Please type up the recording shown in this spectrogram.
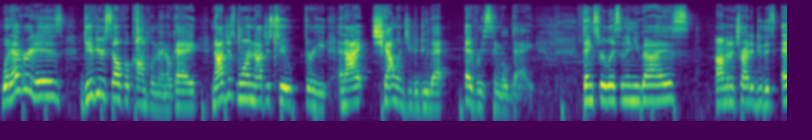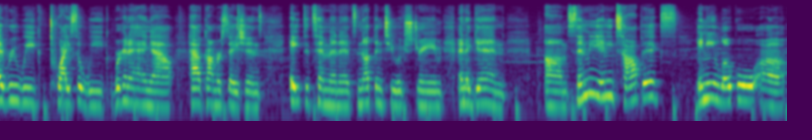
whatever it is, give yourself a compliment, okay? Not just one, not just two, three. And I challenge you to do that every single day. Thanks for listening, you guys. I'm going to try to do this every week, twice a week. We're going to hang out, have conversations, 8 to 10 minutes, nothing too extreme. And again, um, send me any topics, any local uh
